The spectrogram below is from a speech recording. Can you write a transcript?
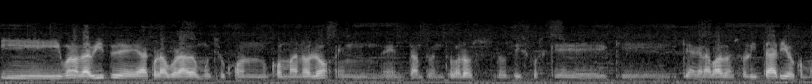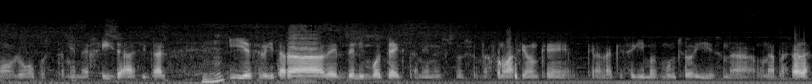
Y bueno, David eh, ha colaborado mucho con, con Manolo, en, tanto en todos los, discos que, que, ha grabado en solitario, como luego pues también de giras y tal. Y es el guitarra del de Limbotec, también es, una formación que, que, a la que seguimos mucho y es una, una pasada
